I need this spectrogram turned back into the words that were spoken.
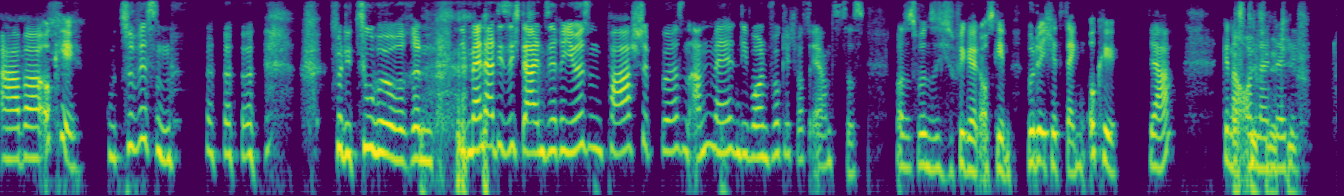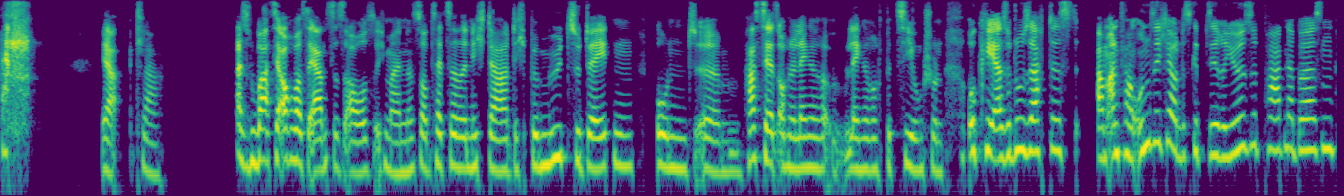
Aber okay, gut zu wissen. für die Zuhörerinnen. Die Männer, die sich da in seriösen Parship-Börsen anmelden, die wollen wirklich was Ernstes. Weil sonst würden sie sich so viel Geld ausgeben. Würde ich jetzt denken. Okay, ja, genau, Online-Dating. ja, klar. Also du warst ja auch was Ernstes aus. Ich meine, sonst hättest du nicht da dich bemüht zu daten und ähm, hast ja jetzt auch eine längere, längere Beziehung schon. Okay, also du sagtest am Anfang unsicher und es gibt seriöse Partnerbörsen.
